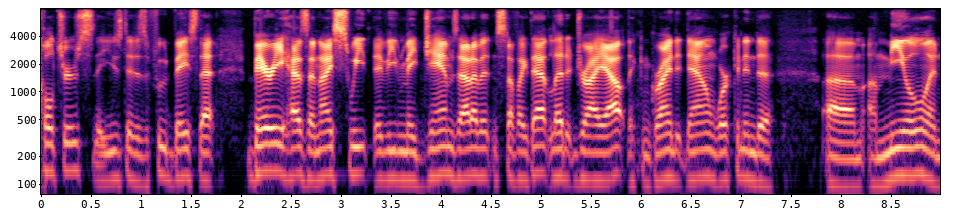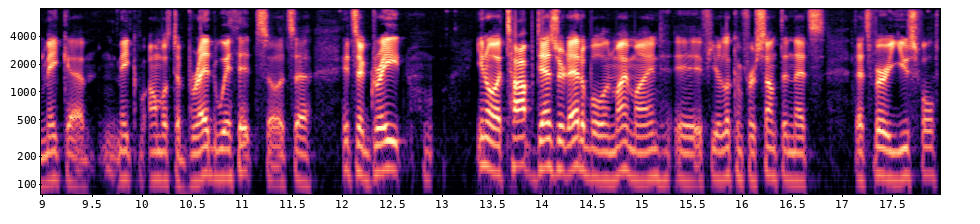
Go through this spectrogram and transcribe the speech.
cultures. They used it as a food base. That berry has a nice sweet. They've even made jams out of it and stuff like that. Let it dry out. They can grind it down, work it into um, a meal and make a make almost a bread with it. So it's a it's a great you know a top desert edible in my mind if you're looking for something that's that's very useful.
